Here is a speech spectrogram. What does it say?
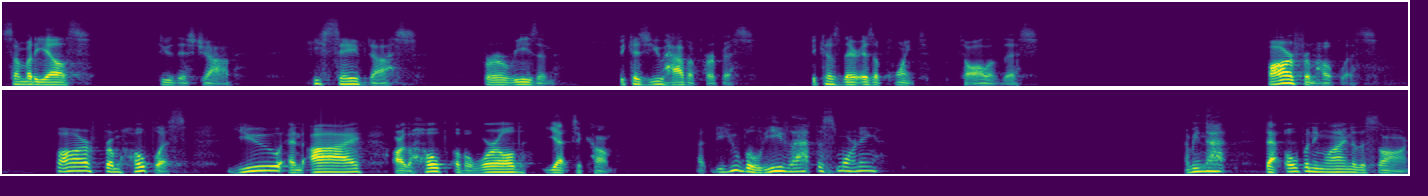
somebody else do this job. He saved us for a reason because you have a purpose because there is a point to all of this. Far from hopeless. Far from hopeless. You and I are the hope of a world yet to come. Uh, do you believe that this morning? I mean, that, that opening line of the song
